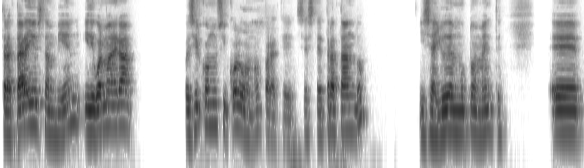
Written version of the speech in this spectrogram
tratar a ellos también y de igual manera, pues ir con un psicólogo, ¿no? Para que se esté tratando y se ayuden mutuamente. Eh,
